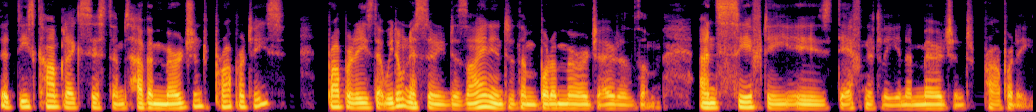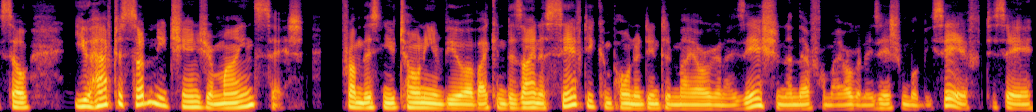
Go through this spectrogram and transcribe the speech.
that these complex systems have emergent properties, properties that we don't necessarily design into them, but emerge out of them. And safety is definitely an emergent property. So you have to suddenly change your mindset from this Newtonian view of I can design a safety component into my organization and therefore my organization will be safe to say,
